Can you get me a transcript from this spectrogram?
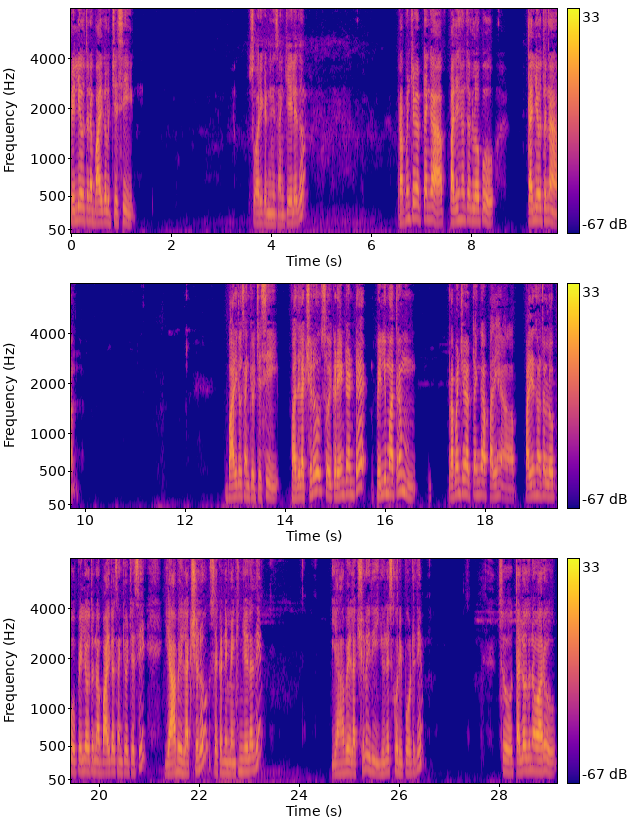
పెళ్ళి అవుతున్న బాలికలు వచ్చేసి సారీ ఇక్కడ నేను సంఖ్య లేదు ప్రపంచవ్యాప్తంగా పదిహేను సంవత్సరాల లోపు తల్లి అవుతున్న బాలికల సంఖ్య వచ్చేసి పది లక్షలు. సో ఇక్కడ ఏంటంటే పెళ్ళి మాత్రం ప్రపంచవ్యాప్తంగా పదిహే పదిహేను సంవత్సరాల లోపు పెళ్ళి అవుతున్న బాలికల సంఖ్య వచ్చేసి యాభై లక్షలు. సో ఇక్కడ నేను మెన్షన్ చేయలేదు. యాభై లక్షలు ఇది యునెస్కో రిపోర్ట్ ఇది. సో తల్లి అవుతున్న వారు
